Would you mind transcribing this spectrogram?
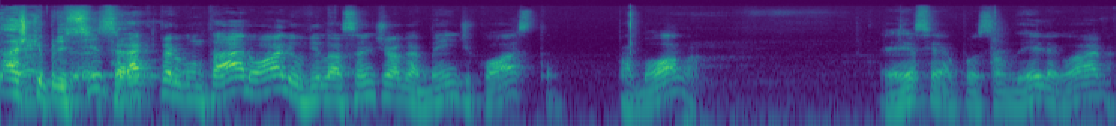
Acho que precisa. será que perguntaram? Olha, o Vila Sante joga bem de costa pra bola? Essa é a posição dele agora?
